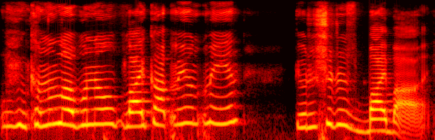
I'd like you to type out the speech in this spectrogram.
kanala abone olup like atmayı unutmayın. Görüşürüz. Bay bay.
